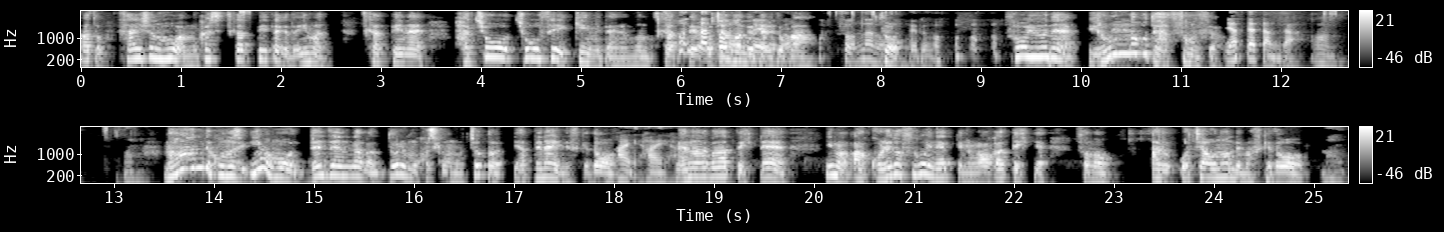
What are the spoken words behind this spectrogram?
あと、最初の方は昔使っていたけど、今使っていない波長調整器みたいなものを使って お茶飲んでたりとか、そんなのそう持ってるの？そういうね、いろんなことやってたんですよ。やってたんだ。うん。うんなんでこの時期、今もう全然なんかどれも欲しくもちょっとやってないですけど、はいはいやはい。らなくなってきて、今、あ、これがすごいねっていうのが分かってきて、その、あるお茶を飲んでますけど、うん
